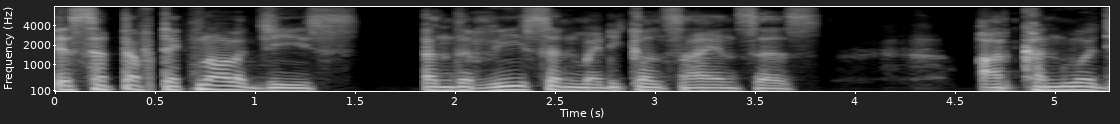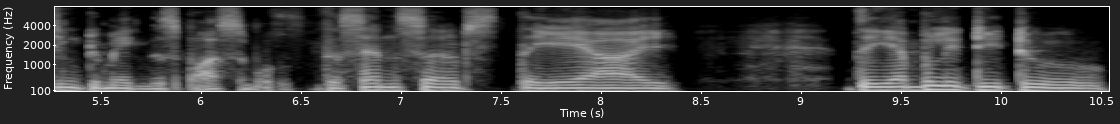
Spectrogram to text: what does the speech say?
a set of technologies and the recent medical sciences are converging to make this possible. The sensors, the AI, the ability to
